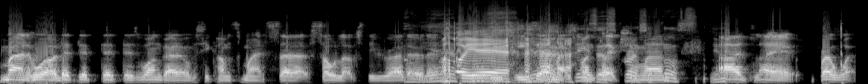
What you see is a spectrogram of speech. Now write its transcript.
Man, well, there, there, there- there's one guy that obviously comes to mind. It's uh, Soul Love, Stevie Ryder. Oh, yeah, Oh, yeah. He's- he's Air Max One Jesus collection, Christ, man. Yeah. I'd like, bro. What,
